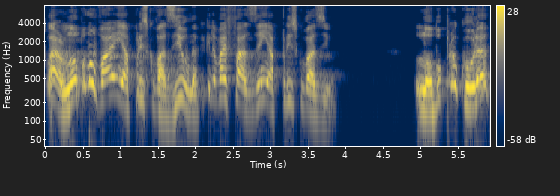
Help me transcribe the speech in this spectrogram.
Claro, lobo não vai em aprisco vazio, né? O que ele vai fazer em aprisco vazio? O lobo procura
